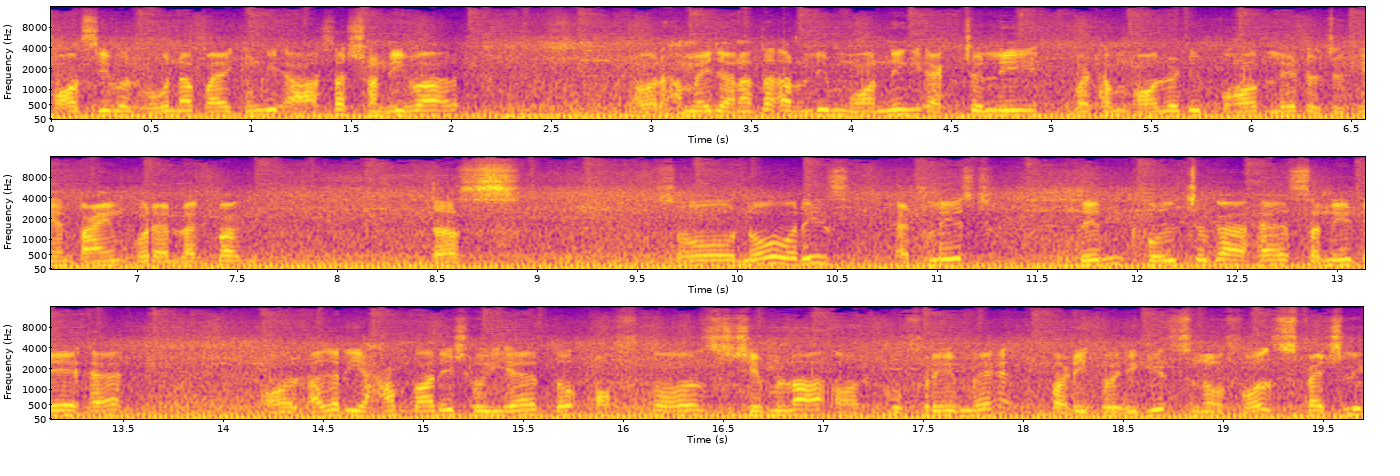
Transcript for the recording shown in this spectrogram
पॉसिबल हो ना पाए, क्योंकि आज था शनिवार। और हमें जाना था अर्ली मॉर्निंग एक्चुअली बट हम ऑलरेडी बहुत लेट हो चुके हैं। टाइम हो रहा है लगभग दस। सो नो वरीज एटलीस्ट दिन खुल चुका है सनी डे है। और अगर यहाँ बारिश हुई है तो ऑफकोर्स शिमला और कुफरी में पड़ी होगी स्नोफॉल स्पेशली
